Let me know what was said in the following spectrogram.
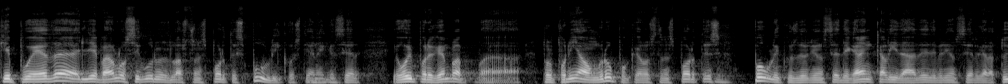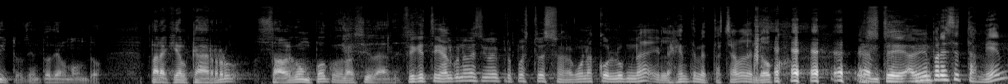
que pueda llevar los seguros, los transportes públicos. Tiene que ser. Hoy, por ejemplo, ah, proponía a un grupo que los transportes públicos deberían ser de gran calidad y deberían ser gratuitos en todo el mundo para que el carro salga un poco de la ciudad. Fíjate, alguna vez yo me he propuesto eso en alguna columna y la gente me tachaba de loco. este, a mí me parece también,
